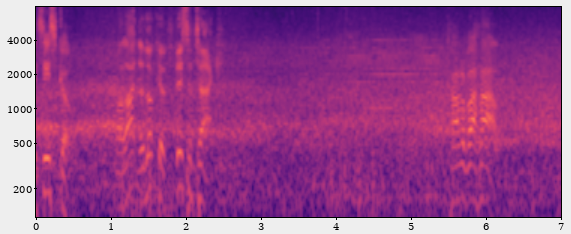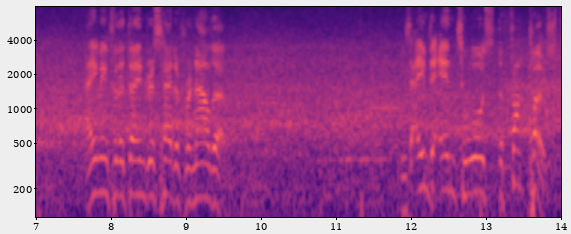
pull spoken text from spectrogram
It's Isco. I like the look of this attack. Carvajal. Aiming for the dangerous head of Ronaldo. He's aimed it in towards the front post.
